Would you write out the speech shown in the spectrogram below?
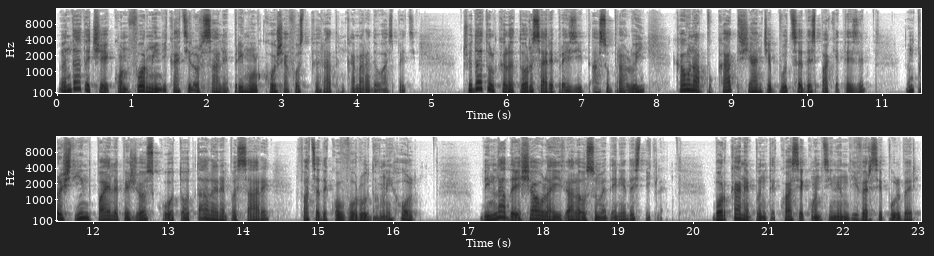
Îndată ce, conform indicațiilor sale, primul coș a fost cărat în camera de oaspeți, ciudatul călător s-a reprezit asupra lui ca un apucat și a început să despacheteze, împrăștiind paile pe jos cu o totală nepăsare față de covorul doamnei Hall. Din ladă ieșeau la iveală o sumedenie de sticle. Borcane pântecoase conținând diverse pulveri,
